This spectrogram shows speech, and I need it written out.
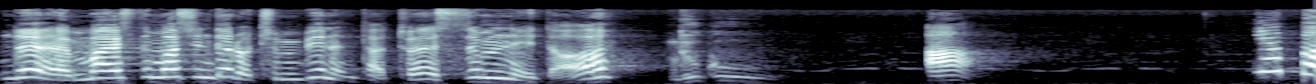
네 말씀하신 대로 준비는 다 됐습니다 누구? 아 여봉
